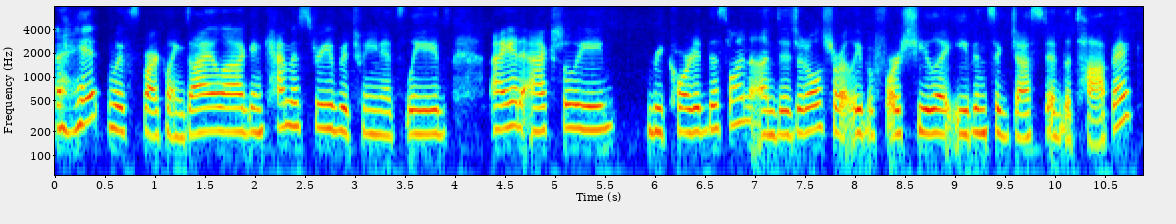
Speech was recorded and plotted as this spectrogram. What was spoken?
a hit with sparkling dialogue and chemistry between its leads. I had actually recorded this one on digital shortly before Sheila even suggested the topic.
